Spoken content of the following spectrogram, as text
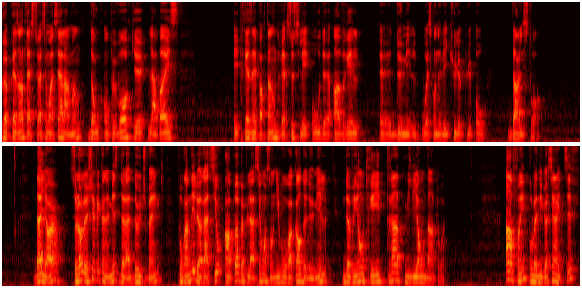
représente la situation assez alarmante. Donc, on peut voir que la baisse est très importante versus les hauts de avril 2000, euh, où est-ce qu'on a vécu le plus haut dans l'histoire. D'ailleurs, selon le chef économiste de la Deutsche Bank, pour amener le ratio emploi-population à son niveau record de 2000, nous devrions créer 30 millions d'emplois. Enfin, pour le négociant actif,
